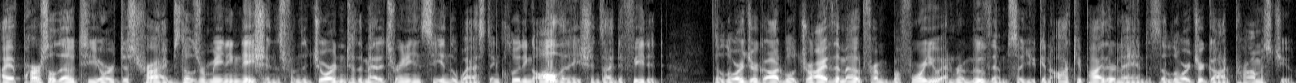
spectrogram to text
I have parceled out to your tribes those remaining nations from the Jordan to the Mediterranean Sea in the west, including all the nations I defeated. The Lord your God will drive them out from before you and remove them, so you can occupy their land as the Lord your God promised you.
